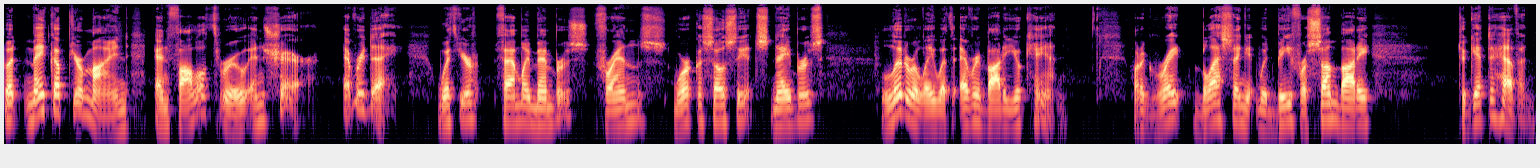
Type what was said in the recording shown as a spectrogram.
But make up your mind and follow through and share every day with your family members, friends, work associates, neighbors, literally with everybody you can. What a great blessing it would be for somebody to get to heaven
